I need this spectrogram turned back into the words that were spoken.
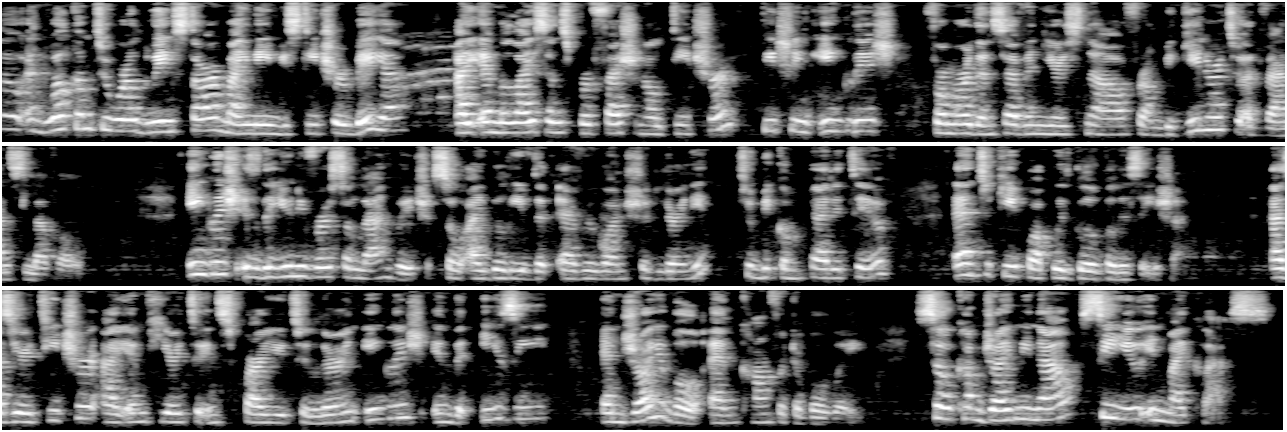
Hello and welcome to World Wingstar. My name is Teacher Bea. I am a licensed professional teacher teaching English for more than seven years now from beginner to advanced level. English is the universal language, so I believe that everyone should learn it to be competitive and to keep up with globalization. As your teacher, I am here to inspire you to learn English in the easy, enjoyable, and comfortable way. So come join me now. See you in my class.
